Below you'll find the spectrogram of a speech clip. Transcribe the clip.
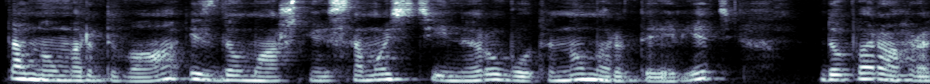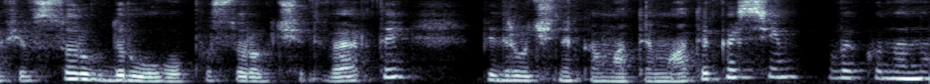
та номер 2 із домашньої самостійної роботи номер 9 до параграфів 42 по 44 підручника Математика 7 виконано.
